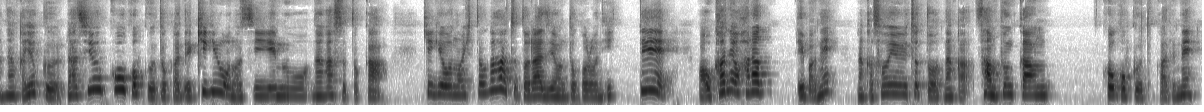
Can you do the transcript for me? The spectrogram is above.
なんかよくラジオ広告とかで企業の CM を流すとか、企業の人がちょっとラジオのところに行って、まあ、お金を払えばね、なんかそういうちょっとなんか3分間広告とかでね、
